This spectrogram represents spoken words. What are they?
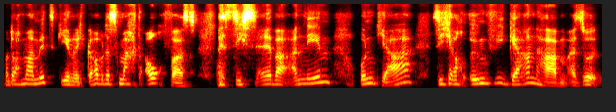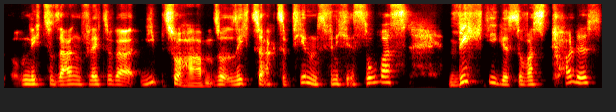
und auch mal mitgehen. Und ich glaube, das macht auch was. Es sich selber annehmen und ja, sich auch irgendwie gern haben. Also, um nicht zu sagen, vielleicht sogar lieb zu haben, so sich zu akzeptieren. Und das finde ich ist sowas Wichtiges, sowas Tolles,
